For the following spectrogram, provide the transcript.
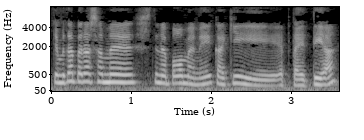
και μετά περάσαμε στην επόμενη κακή επταετία,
